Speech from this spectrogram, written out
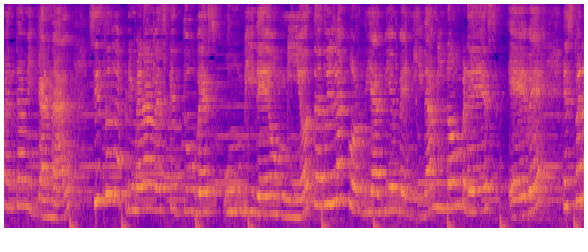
nuevamente a mi canal. Si esta es la primera vez que tú ves un video mío, te doy la cordial bienvenida. Mi nombre es Eve. Espero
